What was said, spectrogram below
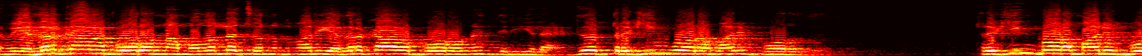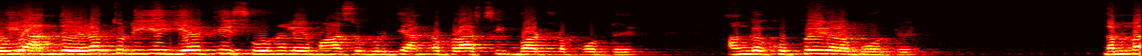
நம்ம எதற்காக போறோம் நான் முதல்ல சொன்னது மாதிரி எதற்காக போறோம்னே தெரியல. இது ட்ரெக்கிங் போற மாதிரி போறது. ட்ரெக்கிங் போற மாதிரி போய் அந்த இடத்துடைய இயற்கை சூழ்நிலையை மாசுபடுத்தி அங்க பிளாஸ்டிக் பாட்டில போட்டு அங்க குப்பைகளை போட்டு நம்ம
